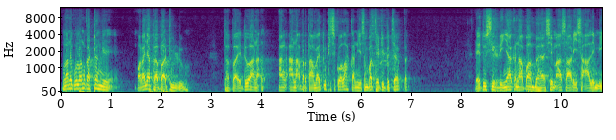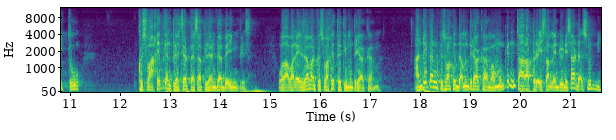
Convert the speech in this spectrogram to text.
Mulane kulon kadang ya. Makanya bapak dulu. Bapak itu anak anak pertama itu disekolahkan ya sempat jadi pejabat Nah itu sirinya kenapa Mbah Hasim Asari Salim itu Gus Wahid kan belajar bahasa Belanda Mbak Inggris. Walawal zaman Gus Wahid jadi Menteri Agama. Andai kan Gus Wahid tidak Menteri Agama, mungkin cara berislam Indonesia tidak sunni.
